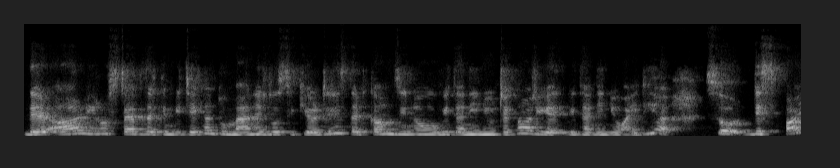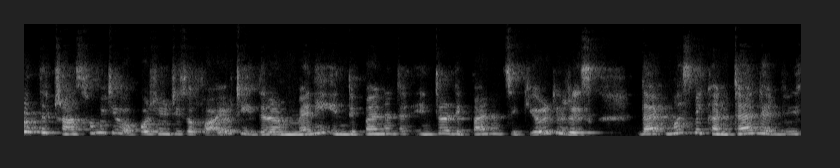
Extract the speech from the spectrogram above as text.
there are you know steps that can be taken to manage those securities that comes you know with any new technology with any new idea. So despite the transformative opportunities of iot there are many independent and interdependent security risks that must be contended with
